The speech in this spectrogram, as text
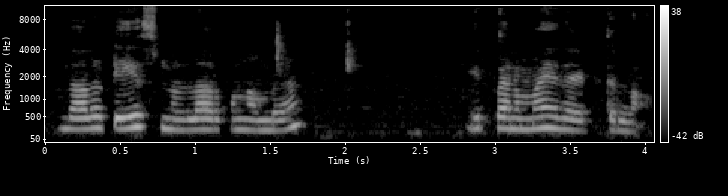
இருந்தாலும் டேஸ்ட் நல்லாயிருக்கும் நம்புகிறேன் இப்போ நம்ம இதை எடுத்துடலாம்.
